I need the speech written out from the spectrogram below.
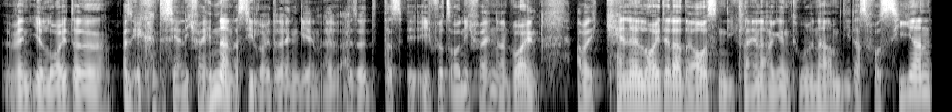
wenn ihr Leute, also ihr könnt es ja nicht verhindern, dass die Leute dahin gehen. Äh, also das, ich würde es auch nicht verhindern wollen. Aber ich kenne Leute da draußen, die kleine Agenturen haben, die das forcieren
